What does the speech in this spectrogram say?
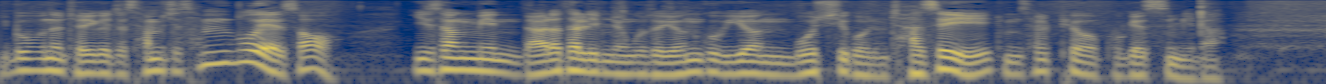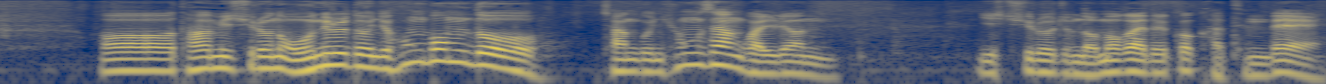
이 부분은 저희가 이제 33부에서 이상민 나라살림연구소 연구위원 모시고 좀 자세히 좀 살펴보겠습니다. 어, 다음 이슈로는 오늘도 이제 홍범도 장군 흉상 관련 이슈로 좀 넘어가야 될 것 같은데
